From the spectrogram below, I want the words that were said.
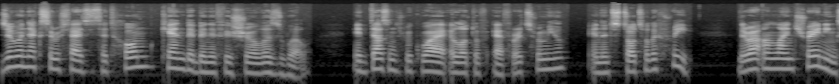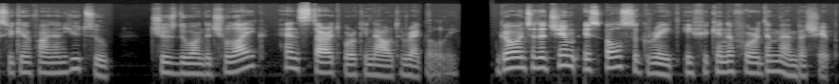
Doing exercises at home can be beneficial as well. It doesn't require a lot of efforts from you and it's totally free. There are online trainings you can find on YouTube. Choose the one that you like and start working out regularly. Going to the gym is also great if you can afford a membership.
